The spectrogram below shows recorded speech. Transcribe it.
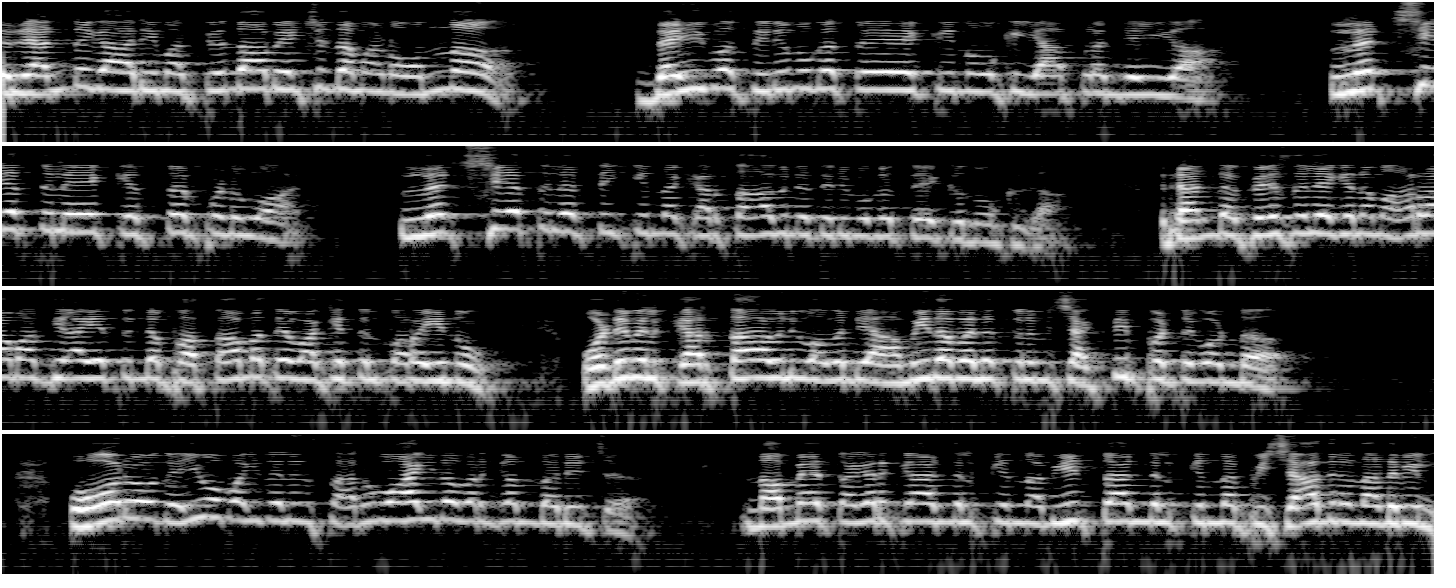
രണ്ട് കാര്യം അത്യന്താപേക്ഷിതമാണ്. ഒന്ന് ദൈവ തിരുമുഖത്തേക്ക് നോക്കി യാത്ര ചെയ്യുക. ലക്ഷ്യത്തിലേക്ക് എത്തപ്പെടുവാൻ ലക്ഷ്യത്തിലെത്തിക്കുന്ന കർത്താവിന്റെ തിരുമുഖത്തേക്ക് നോക്കുക. രണ്ട് ഫേസ് ലേഖനം ആറാം അധ്യായത്തിന്റെ പത്താമത്തെ വാക്യത്തിൽ പറയുന്നു ഒടുവിൽ കർത്താവിലും അവന്റെ അമിതബലത്തിലും ശക്തിപ്പെട്ടുകൊണ്ട് ഓരോ ദൈവ പൈതലും സർവായുധവർഗം ധരിച്ച് നമ്മെ തകർക്കാൻ നിൽക്കുന്ന വീഴ്ത്താൻ നിൽക്കുന്ന പിശാദിന് നടുവിൽ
